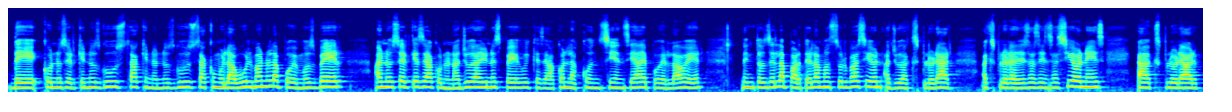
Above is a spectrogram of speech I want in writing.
de conocer qué nos gusta, qué no nos gusta, como la vulva no la podemos ver, a no ser que sea con una ayuda de un espejo y que sea con la conciencia de poderla ver. Entonces la parte de la masturbación ayuda a explorar, a explorar esas sensaciones, a explorar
